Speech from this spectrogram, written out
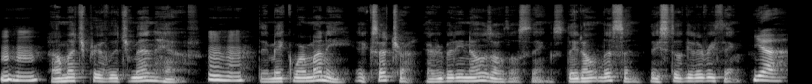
Mm-hmm. How much privilege men have. Mm-hmm. They make more money, etc. Everybody knows all those things. They don't listen. They still get everything. Yeah,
